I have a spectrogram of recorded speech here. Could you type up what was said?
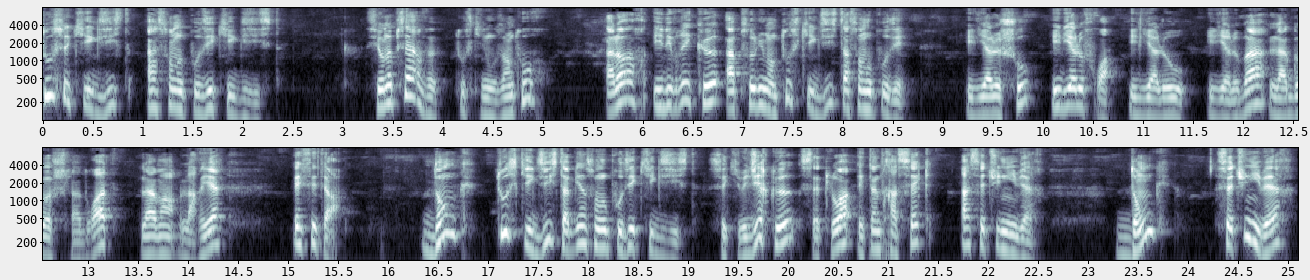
tout ce qui existe a son opposé qui existe. Si on observe tout ce qui nous entoure, alors il est vrai que absolument tout ce qui existe a son opposé. Il y a le chaud, il y a le froid, il y a le haut, il y a le bas, la gauche, la droite, l'avant, l'arrière, etc. Donc, tout ce qui existe a bien son opposé qui existe. Ce qui veut dire que cette loi est intrinsèque à cet univers. Donc, cet univers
